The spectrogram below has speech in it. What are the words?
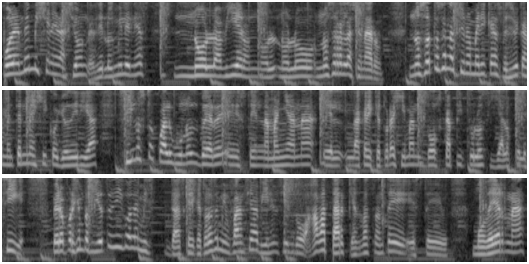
Por ende, mi generación, es decir, los millennials, no lo vieron, no, no, lo, no se relacionaron. Nosotros en Latinoamérica, específicamente en México, yo diría, sí nos tocó a algunos ver este, en la mañana la caricatura de He-Man dos capítulos y ya lo que le sigue. Pero, por ejemplo, si yo te digo de mis, las caricaturas de mi infancia, vienen siendo Avatar, que es bastante este, moderna,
